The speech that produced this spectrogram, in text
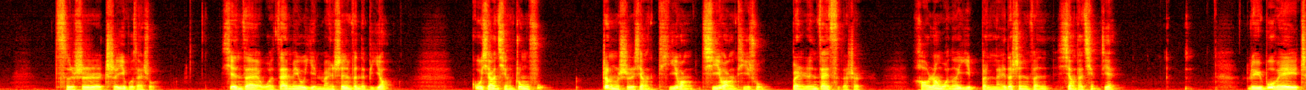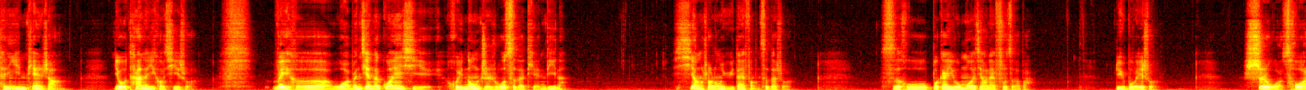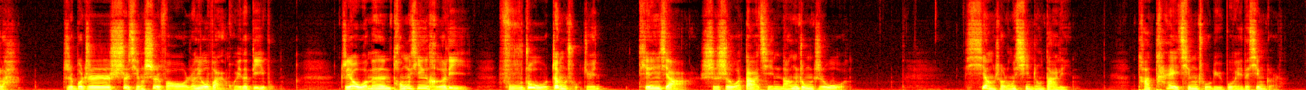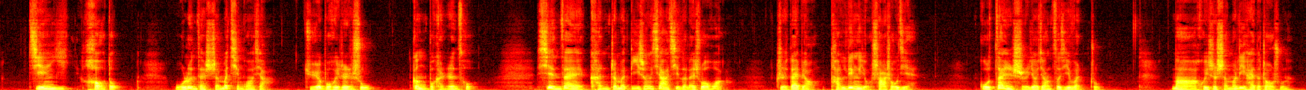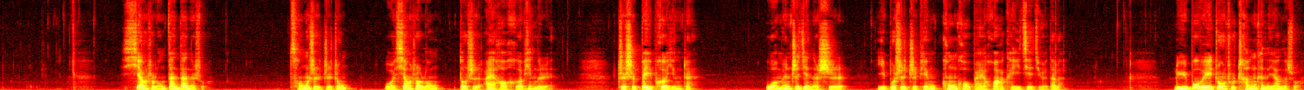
此事迟一步再说。现在我再没有隐瞒身份的必要，故想请仲父正式向齐王齐王提出。”本人在此的事儿，好让我能以本来的身份向他请见。吕不韦沉吟片上，又叹了一口气说：“为何我们间的关系会弄至如此的田地呢？”项少龙语带讽刺地说：“似乎不该由末将来负责吧？”吕不韦说：“是我错了。”只不知事情是否仍有挽回的地步。只要我们同心合力辅助郑楚军，天下实是我大秦囊中之物。项少龙心中大栗，他太清楚吕不韦的性格了，坚毅好斗，无论在什么情况下，绝不会认输，更不肯认错。现在肯这么低声下气的来说话。只代表他另有杀手锏，故暂时要将自己稳住。那会是什么厉害的招数呢？项少龙淡淡的说：“从始至终，我项少龙都是爱好和平的人，只是被迫应战。我们之间的事，已不是只凭空口白话可以解决的了。”吕不韦装出诚恳的样子说。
